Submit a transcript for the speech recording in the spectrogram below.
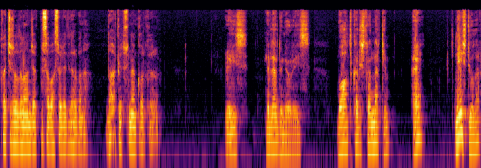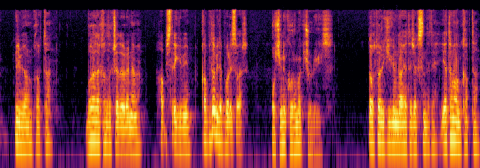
Kaçırıldın ancak bu sabah söylediler bana. Daha kötüsünden korkuyorum. Reis. Neler dönüyor reis? Bu altı karıştıranlar kim? He? Ne istiyorlar? Bilmiyorum kaptan. Burada kaldıkça da öğrenemem. Hapiste gibiyim. Kapıda bile polis var. O seni korumak için reis. Doktor iki gün daha yatacaksın dedi. Yatamam kaptan.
